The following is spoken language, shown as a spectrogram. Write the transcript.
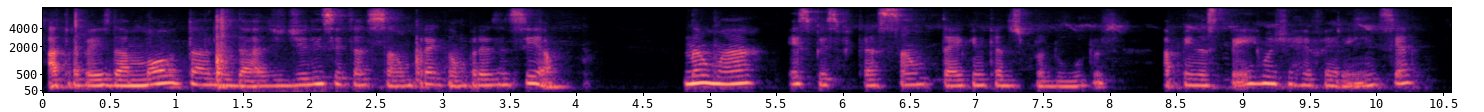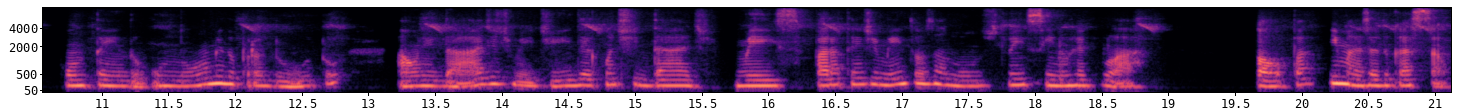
através da modalidade de licitação pregão presencial. Não há especificação técnica dos produtos, apenas termos de referência contendo o nome do produto, a unidade de medida e a quantidade mês para atendimento aos alunos do ensino regular, TOPA e mais educação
